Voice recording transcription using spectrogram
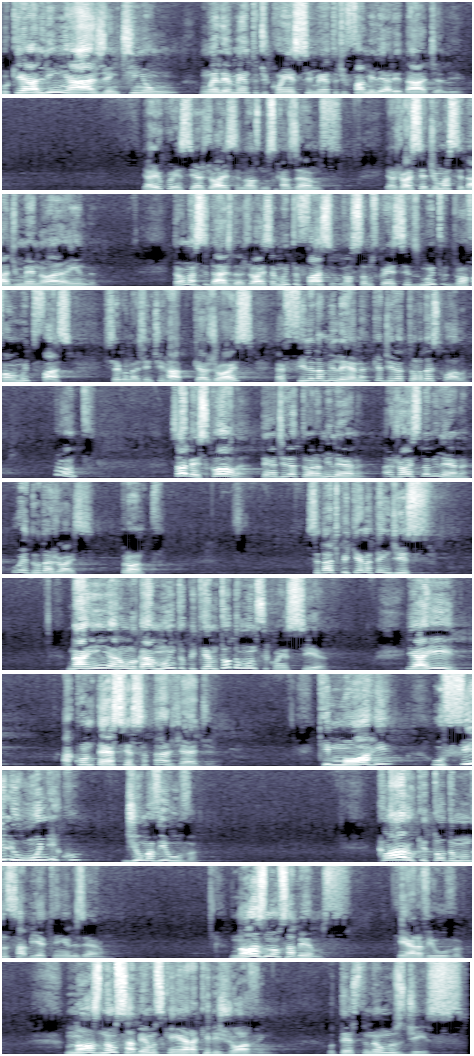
Porque a linhagem tinha um, um elemento de conhecimento, de familiaridade ali. E aí eu conheci a Joyce, nós nos casamos, e a Joyce é de uma cidade menor ainda. Então, na cidade da Joyce é muito fácil, nós somos conhecidos muito, de uma forma muito fácil. Chegam na gente rápido, porque a Joyce é filha da Milena, que é diretora da escola. Pronto. Sabe a escola? Tem a diretora, a Milena. A Joyce da Milena, o Edu da Joyce. Pronto. Cidade pequena tem disso. Naim era um lugar muito pequeno, todo mundo se conhecia. E aí acontece essa tragédia, que morre o filho único de uma viúva. Claro que todo mundo sabia quem eles eram. Nós não sabemos quem era a viúva. Nós não sabemos quem era aquele jovem. O texto não nos diz.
